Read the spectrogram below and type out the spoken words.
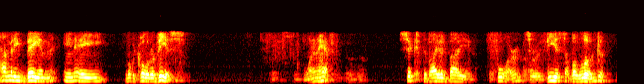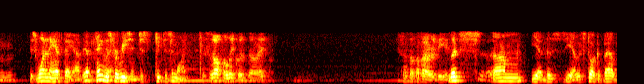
how many bayim in a, what we call a revius? One and a half. Six divided by four, it's a revius of a lug, is one and a half bay. I'm saying this for a reason, just keep this in mind. This is all for liquids though, right? Let's talk about reviews. Let's, um, yeah, this, yeah, let's talk about,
